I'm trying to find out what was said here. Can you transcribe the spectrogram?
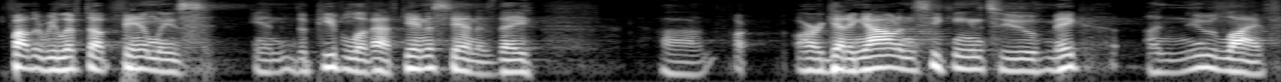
Father, we lift up families and the people of Afghanistan as they uh, are, are getting out and seeking to make a new life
